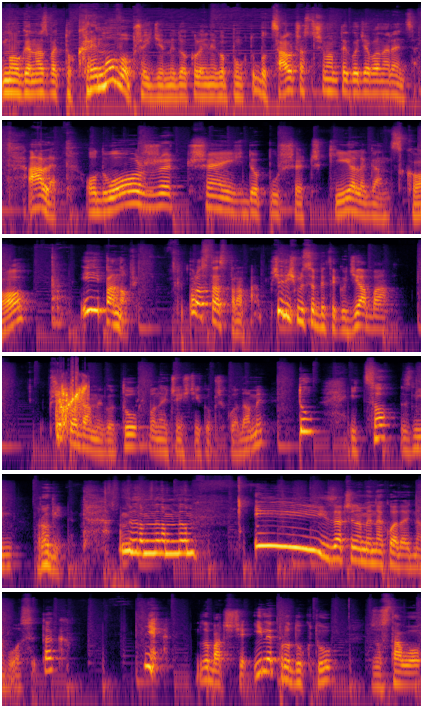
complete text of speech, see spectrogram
mogę nazwać to kremowo przejdziemy do kolejnego punktu, bo cały czas trzymam tego dziaba na ręce. Ale odłożę część do puszeczki elegancko i panowie, prosta sprawa. Wzięliśmy sobie tego dziaba, Przykładamy go tu, bo najczęściej go przykładamy tu. I co z nim robimy? I zaczynamy nakładać na włosy, tak? Nie. Zobaczcie, ile produktu zostało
